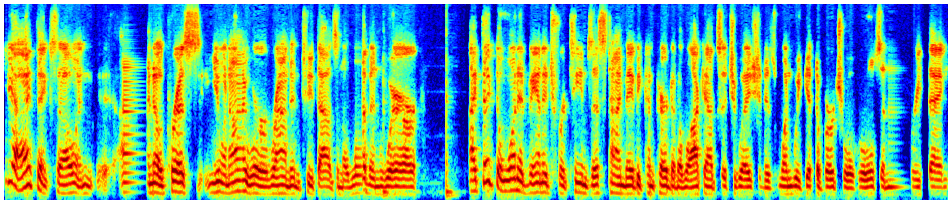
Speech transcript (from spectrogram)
Yeah, I think so. And I know, Chris, you and I were around in 2011 where I think the one advantage for teams this time, maybe compared to the lockout situation, is when we get to virtual rules and everything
